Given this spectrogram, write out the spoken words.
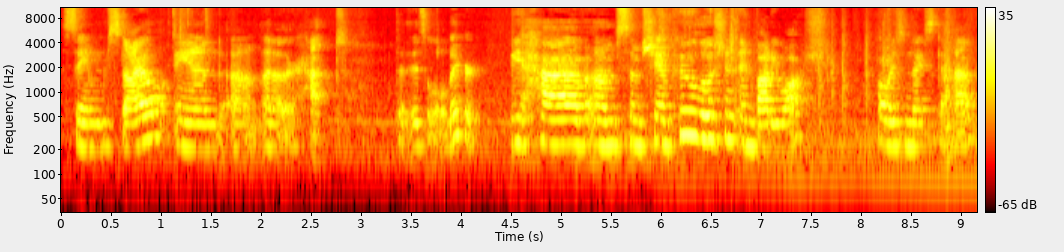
Same style and um, another hat that is a little bigger. We have um, some shampoo, lotion, and body wash. Always nice to have.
